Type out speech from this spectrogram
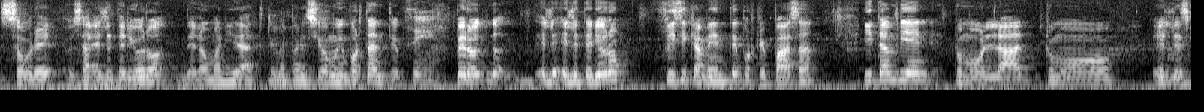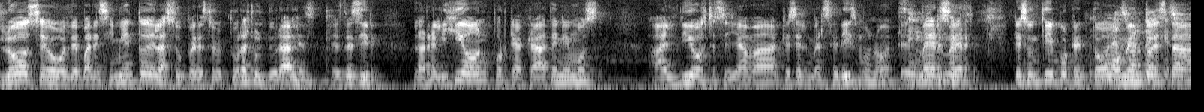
sobre o sea, el deterioro de la humanidad, que me Mm. pareció muy importante. sí. Pero no, el, el deterioro físicamente porque pasa y también como la como el desglose o el desvanecimiento de las superestructuras culturales, es decir, la religión porque acá tenemos al dios que se llama que es el mercerismo, ¿no? Que Sí, es Mercer, Mercer. que es un tipo que en todo momento está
